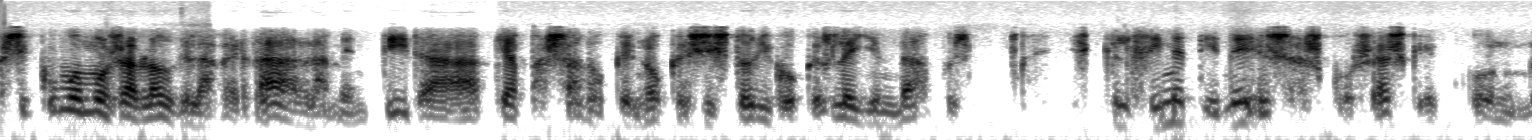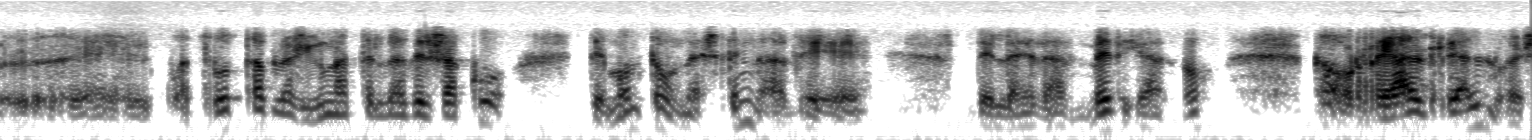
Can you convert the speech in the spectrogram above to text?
Así como hemos hablado de la verdad, la mentira, qué ha pasado, que no, que es histórico, que es leyenda, pues es que el cine tiene esas cosas que con eh, cuatro tablas y una tela de saco te monta una escena de, de la Edad Media, ¿no? Claro, real, real no es.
